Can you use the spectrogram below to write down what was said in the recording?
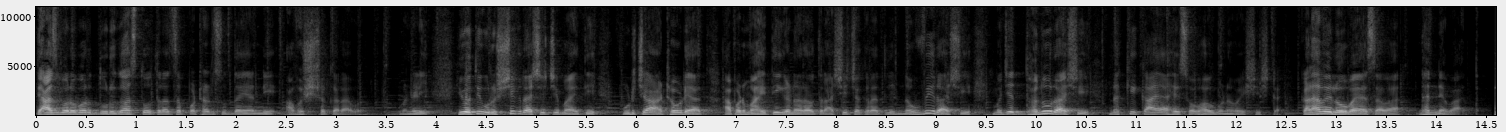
त्याचबरोबर दुर्गा स्तोत्राचं पठणसुद्धा यांनी अवश्य करावं. मंडळी ही होती वृश्चिक राशीची माहिती. पुढच्या आठवड्यात आपण माहिती घेणार आहोत राशीचक्रातली नववी राशी म्हणजे धनु राशी. नक्की काय आहे स्वभावगुण वैशिष्ट्य? कळावे लोभाय असावा. धन्यवाद.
